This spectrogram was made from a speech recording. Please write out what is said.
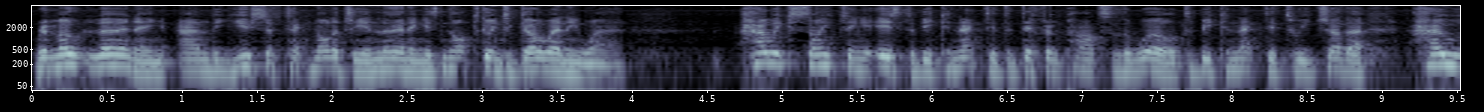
Remote learning and the use of technology in learning is not going to go anywhere. How exciting it is to be connected to different parts of the world, to be connected to each other. How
